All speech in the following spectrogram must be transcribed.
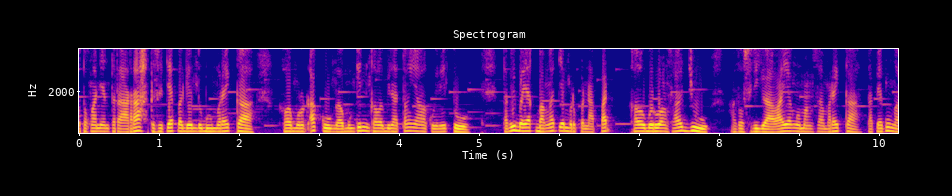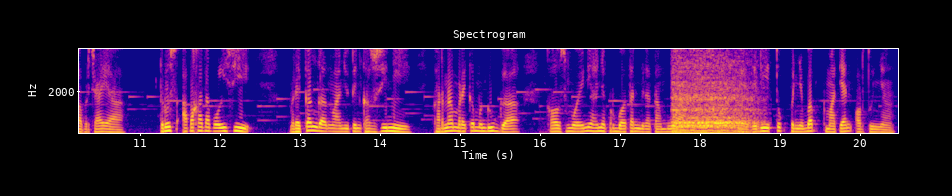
potongan yang terarah ke setiap bagian tubuh mereka. Kalau menurut aku, nggak mungkin kalau binatang yang lakuin itu. Tapi banyak banget yang berpendapat kalau beruang salju atau serigala yang memangsa mereka. Tapi aku nggak percaya. Terus apa kata polisi? Mereka nggak ngelanjutin kasus ini karena mereka menduga kalau semua ini hanya perbuatan binatang buas. Oke, jadi itu penyebab kematian ortunya.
